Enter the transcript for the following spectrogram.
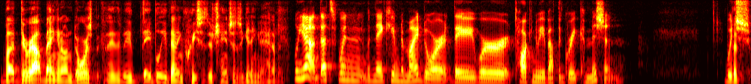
But they're out banging on doors because they believe, they believe that increases their chances of getting to heaven. well, yeah, that's when when they came to my door. They were talking to me about the Great Commission, which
